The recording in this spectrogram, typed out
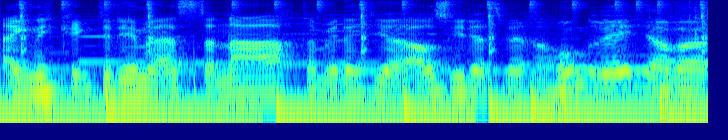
Eigentlich kriegt er den erst danach, damit er hier aussieht, als wäre er hungrig. Aber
